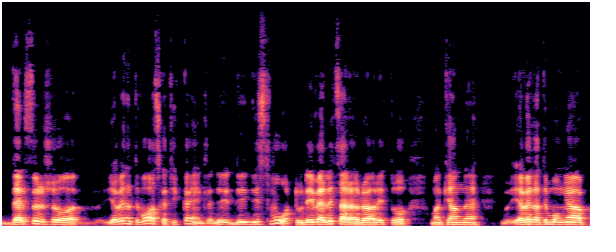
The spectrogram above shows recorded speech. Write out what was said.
därför så, jag vet inte vad jag ska tycka egentligen. Det, det, det är svårt och det är väldigt så här rörigt och man kan, eh, jag vet att det är många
